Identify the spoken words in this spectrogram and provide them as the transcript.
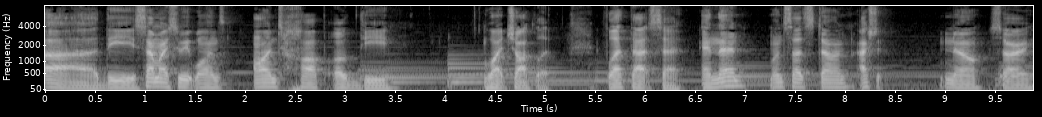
uh the semi-sweet ones on top of the white chocolate. Let that set. And then once that's done, actually, no, sorry,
